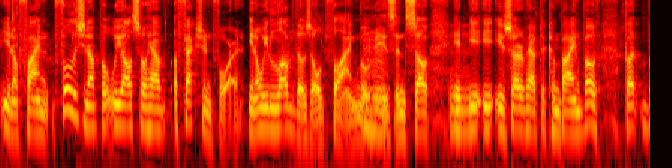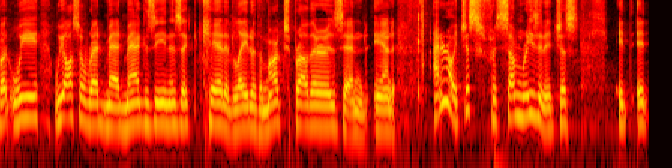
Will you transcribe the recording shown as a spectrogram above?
you know find foolish enough, but we also have affection for it. You know, we love those old flying movies, and so it, it, you sort of have to combine both. But but we we also read Mad Magazine as a kid, and later the Marx Brothers, and and I don't know. It just for some reason it just it, it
